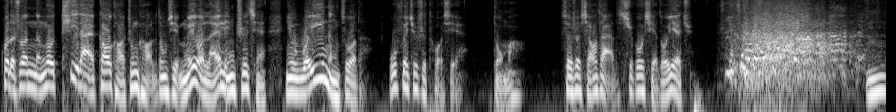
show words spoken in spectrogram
或者说能够替代高考、中考的东西没有来临之前，你唯一能做的，无非就是妥协，懂吗？所以说，小崽子去给我写作业去。嗯，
